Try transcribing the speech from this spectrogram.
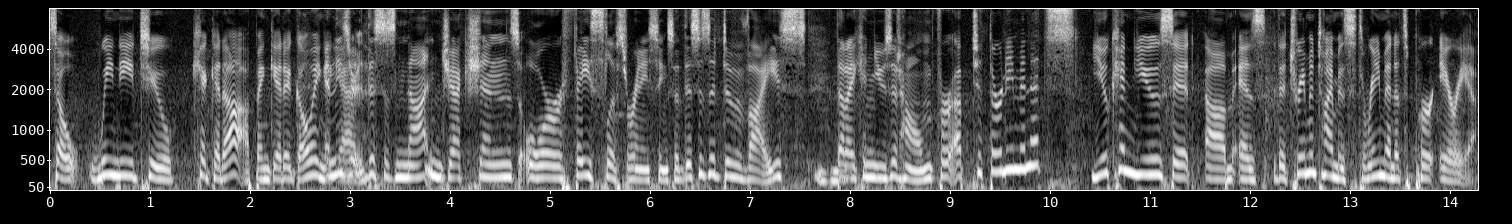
So we need to kick it up and get it going And these are this is not injections or facelifts or anything. So this is a device Mm-hmm. that I can use at home for up to 30 minutes. you can use it um, as the treatment time is three minutes per area.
